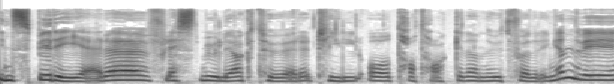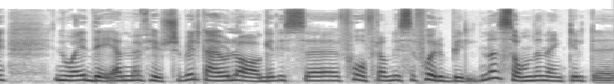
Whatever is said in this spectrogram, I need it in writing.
inspirere flest mulig aktører til å ta tak i denne utfordringen. Vi, noe av ideen med FutureBuilt er å lage disse, få fram disse forbildene som den enkelte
